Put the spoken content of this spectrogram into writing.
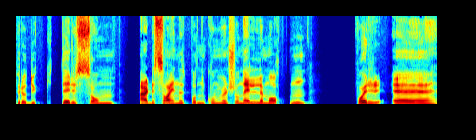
produkter som er designet på den konvensjonelle måten for, eh,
